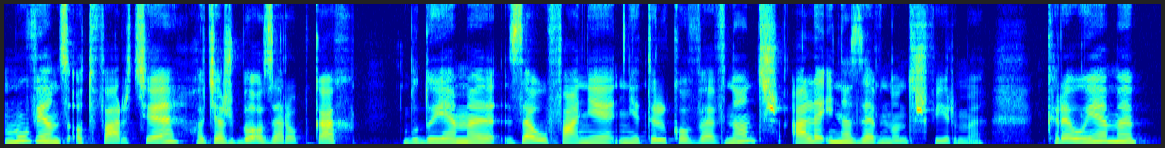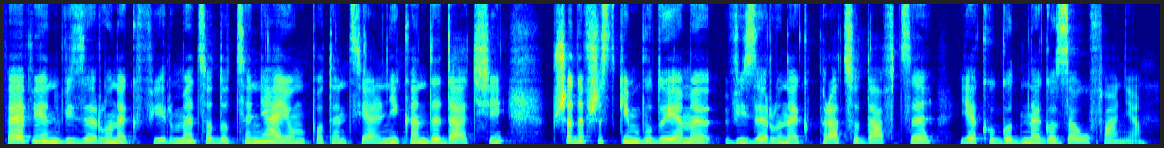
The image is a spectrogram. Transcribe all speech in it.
mówiąc otwarcie, chociażby o zarobkach, budujemy zaufanie nie tylko wewnątrz, ale i na zewnątrz firmy. Kreujemy pewien wizerunek firmy, co doceniają potencjalni kandydaci. Przede wszystkim budujemy wizerunek pracodawcy jako godnego zaufania.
